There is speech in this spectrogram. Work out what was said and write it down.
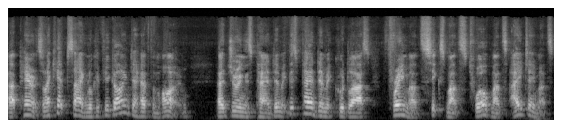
uh, parents. And I kept saying, look, if you're going to have them home uh, during this pandemic, this pandemic could last three months, six months, 12 months, 18 months.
